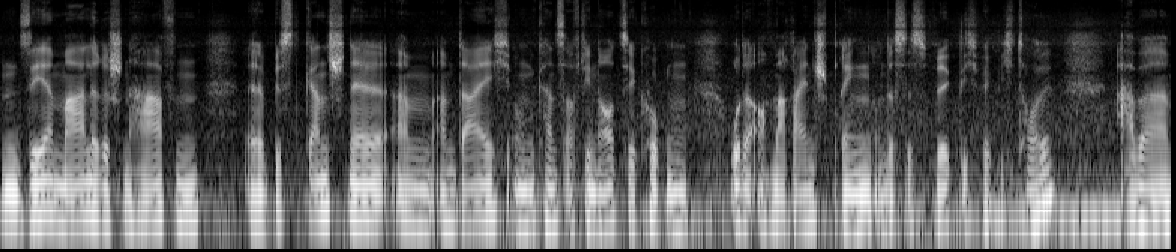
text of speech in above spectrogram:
Einen sehr malerischen Hafen, äh, bist ganz schnell am, am Deich und kannst auf die Nordsee gucken oder auch mal reinspringen und das ist wirklich, wirklich toll. Aber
